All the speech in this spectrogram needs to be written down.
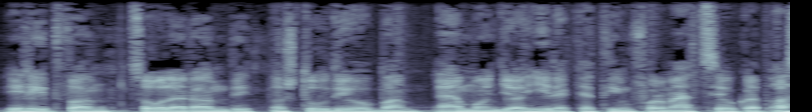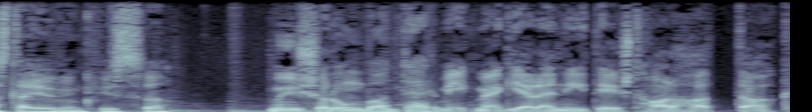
és itt van Szóler Andi a stúdióban, elmondja a híreket, információkat, aztán jövünk vissza. Műsorunkban termék megjelenítést hallhattak.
